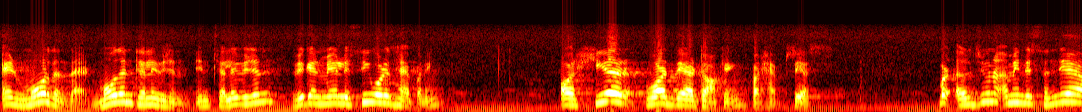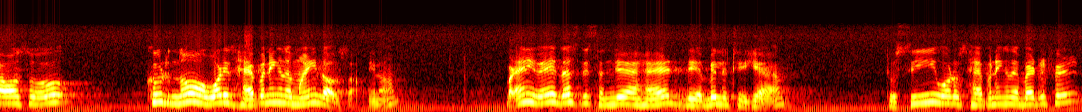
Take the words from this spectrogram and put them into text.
And more than that, more than television, in television we can merely see what is happening or hear what they are talking, perhaps, yes. But Arjuna, I mean, this Sanjaya also could know what is happening in the mind also, you know. But anyway, thus this Sanjaya had the ability here to see what was happening in the battlefield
